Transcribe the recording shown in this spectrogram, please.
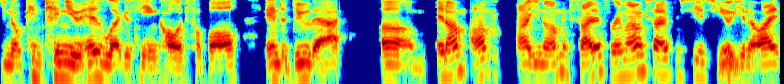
you know continue his legacy in college football and to do that. Um, and I'm I'm I, you know I'm excited for him. I'm excited for CSU. You know, I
